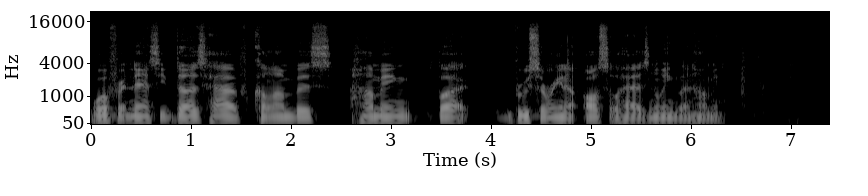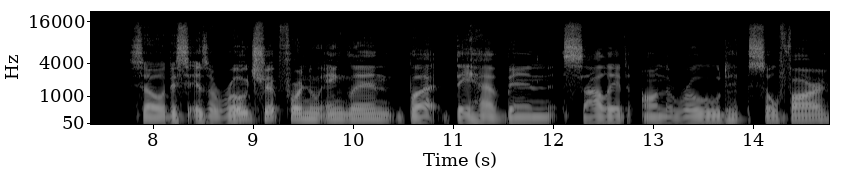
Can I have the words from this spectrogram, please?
Wilfried Nancy does have Columbus humming, but Bruce Arena also has New England humming. So this is a road trip for New England, but they have been solid on the road so far.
